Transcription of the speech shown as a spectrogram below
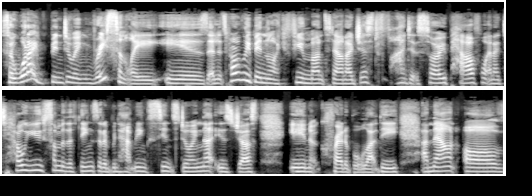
So what I've been doing recently is, and it's probably been like a few months now, and I just find it so powerful. And I tell you some of the things that have been happening since doing that is just incredible. Like the amount of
